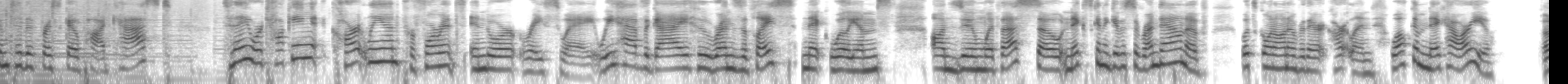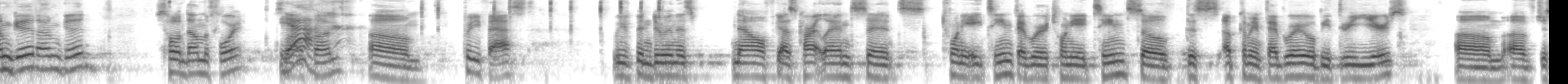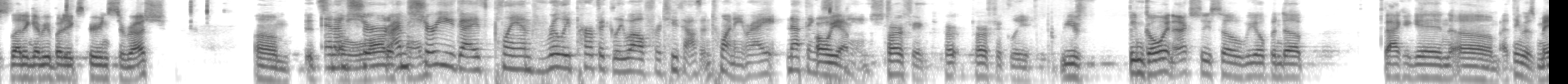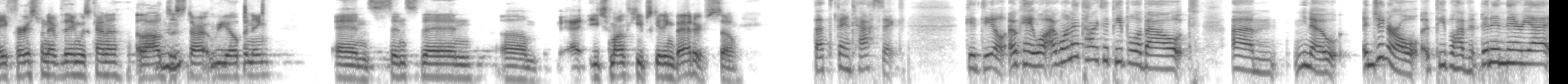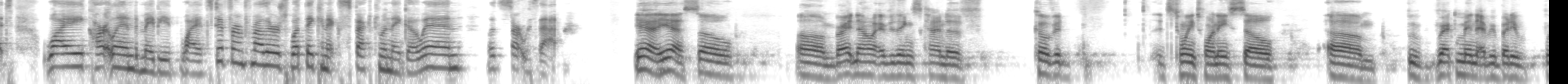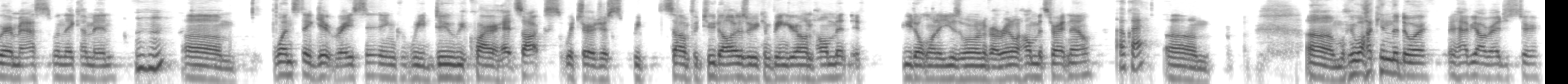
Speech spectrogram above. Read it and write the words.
welcome to the Frisco podcast. Today we're talking Kartland Performance Indoor Raceway. We have the guy who runs the place, Nick Williams, on Zoom with us. So Nick's going to give us a rundown of what's going on over there at Kartland. Welcome, Nick. How are you? I'm good. I'm good. Just holding down the fort. It's Yeah. a lot of fun. Um, pretty fast. We've been doing this now as Kartland since 2018, February 2018. So this upcoming February will be three years um, of just letting everybody experience the rush. Um, it's And I'm sure I'm sure you guys planned really perfectly well for 2020, right? Nothing's Oh yeah, changed. perfect, per- perfectly. We've been going actually. So we opened up back again. Um, I think it was May first when everything was kind of allowed to Mhm. start reopening, and since then, um, each month keeps getting better. So That's fantastic. Good deal. Okay, well, I want to talk to people about, um, you know, in general, if people haven't been in there yet, why Kartland, maybe why it's different from others, what they can expect when they go in. Let's start with that. yeah, yeah. So um, right now everything's kind of COVID. It's 2020, so um, we recommend everybody wear masks when they come in. Mm-hmm. Um, once they get racing, we do require head socks, which are just we sell them for two dollars, or you can bring your own helmet if you don't want to use one of our rental helmets right now. Okay. Um, um, we walk in the door and have y'all register,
